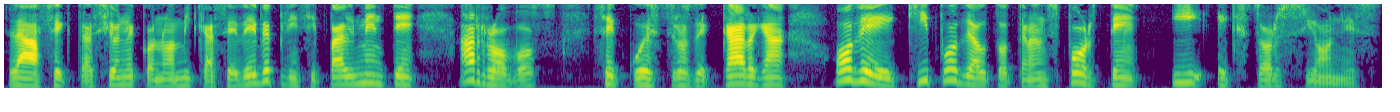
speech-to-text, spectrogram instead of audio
La afectación económica se debe principalmente a robos, secuestros de carga o de equipo de autotransporte y extorsiones,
